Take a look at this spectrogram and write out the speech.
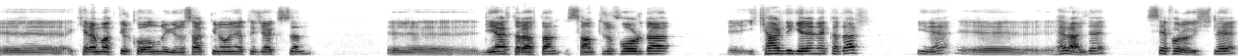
Ee, Kerem Aktürkoğlu'nu Yunus Akgün'ü oynatacaksın. Ee, diğer taraftan Santrifor'da e, Icardi gelene kadar yine e, herhalde Seferovic'le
